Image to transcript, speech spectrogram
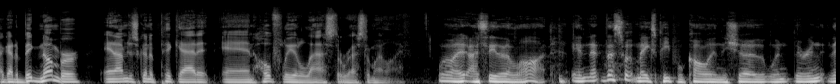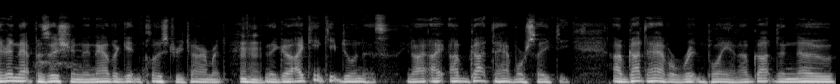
I got a big number, and I'm just going to pick at it, and hopefully it'll last the rest of my life. Well, I, I, see that a lot, and that, that's what makes people call in the show when they're in they're in that position and now they're getting close to retirement. Mm-hmm. they go, "I can't keep doing this. You know, I, I've got to have more safety. I've got to have a written plan. I've got to know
